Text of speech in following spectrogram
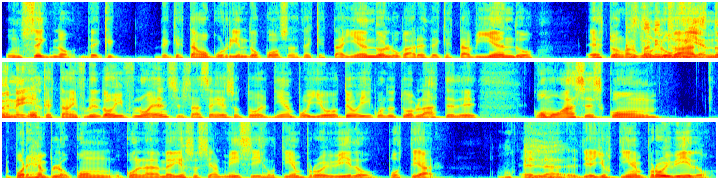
un signo de que, de que están ocurriendo cosas, de que está yendo a lugares, de que está viendo esto en Que algún están lugar. influyendo en ella. O que están influyendo. Los influencers hacen eso todo el tiempo. Y yo te oí cuando tú hablaste de cómo haces con, por ejemplo, con, con la media social. Mis hijos tienen prohibido postear. En la- ellos tienen prohibido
